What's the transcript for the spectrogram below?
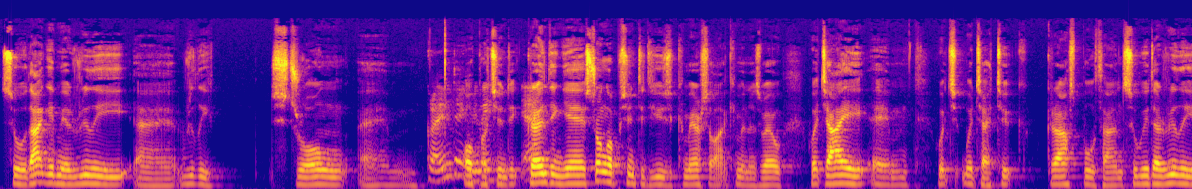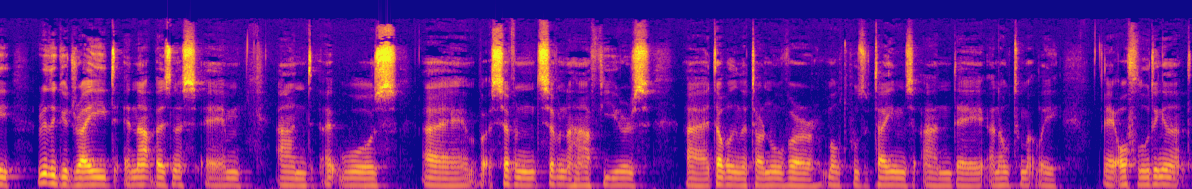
So that gave me a really, uh, really strong um, Grounding. opportunity, Really. Yeah. grounding, yeah, strong opportunity to use a commercial acumen as well, which I, um, which which I took, grasped both hands. So we had a really, really good ride in that business, um, and it was uh, about seven, seven and a half years. uh, doubling the turnover multiples of times, and uh, and ultimately uh, offloading that.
